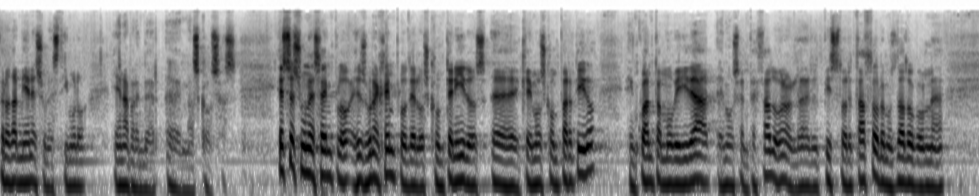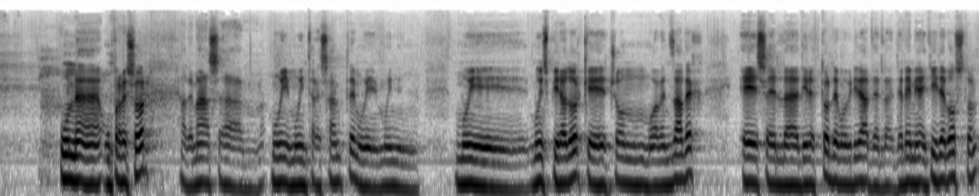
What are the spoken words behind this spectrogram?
pero también es un estímulo en aprender eh, más cosas. Este es un ejemplo, es un ejemplo de los contenidos eh, que hemos compartido. En cuanto a movilidad, hemos empezado, bueno, el pistoletazo lo hemos dado con un profesor, además uh, muy, muy interesante, muy, muy, muy, muy inspirador, que es John Moavenzadeh, es el uh, director de movilidad del, del MIT de Boston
